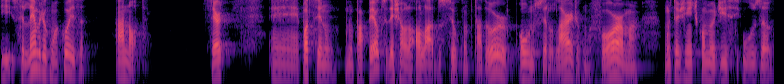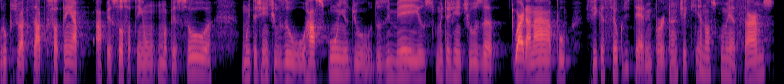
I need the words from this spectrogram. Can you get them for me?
e se lembra de alguma coisa, anota. Certo? É, pode ser no, no, papel que você deixa ao, ao, lado do seu computador ou no celular de alguma forma. Muita gente, como eu disse, usa grupos de WhatsApp que só tem a, a pessoa, só tem um, uma pessoa. Muita gente usa o rascunho de, dos e-mails. Muita gente usa guardanapo. Fica a seu critério. O importante aqui é nós começarmos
